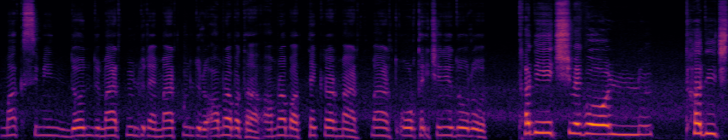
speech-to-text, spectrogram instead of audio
Maximin döndü Mert Müldür'e, Mert Müldür'ü Amrabat'a, Amrabat tekrar Mert, Mert orta içeriye doğru. Tadic ve gol. Tadic,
